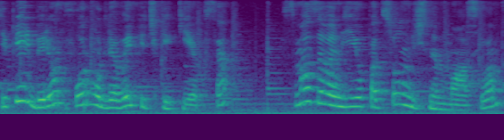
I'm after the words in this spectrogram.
Теперь берем форму для выпечки кекса, смазываем ее подсолнечным маслом,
